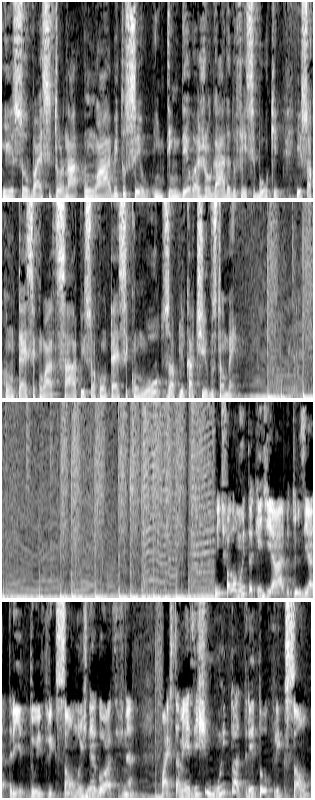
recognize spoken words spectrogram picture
isso vai se tornar um hábito seu. Entendeu a jogada do Facebook? Isso acontece com o WhatsApp, isso acontece com outros aplicativos também. A gente falou muito aqui de hábitos e atrito e fricção nos negócios, né? Mas também existe muito atrito ou fricção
